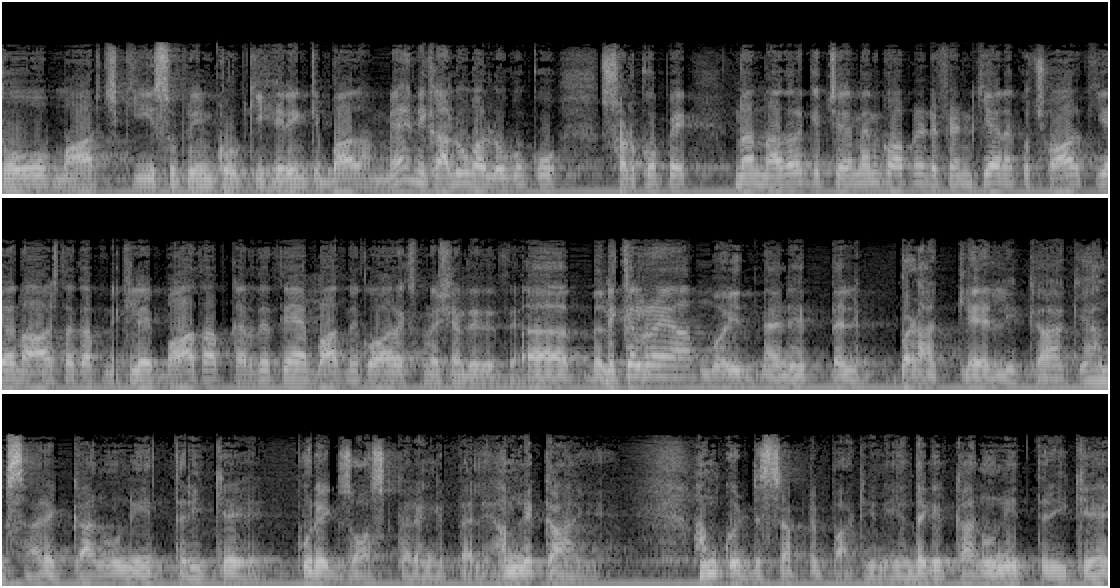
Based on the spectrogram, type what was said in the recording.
دو مارچ کی سپریم کورٹ کی ہیرنگ کے بعد میں نکالوں گا لوگوں کو سڑکوں پہ. نہ نادرہ کے چیئرمین کو آپ نے ڈیفینڈ کیا نہ کچھ اور کیا نہ آج تک آپ نکلے بات آپ کر دیتے ہیں بعد میں کوئی اور ایکسپلینیشن دے دیتے ہیں. نکل رہے ہیں آپ؟ موید میں نے پہلے بڑا کلیئرلی کہا کہ ہم سارے قانونی طریقے پورے ایگزاسٹ کریں گے پہلے. ہم نے کہا یہ ہم کوئی ڈسرپٹیو پارٹی نہیں ہے دیکھیں قانونی طریقے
